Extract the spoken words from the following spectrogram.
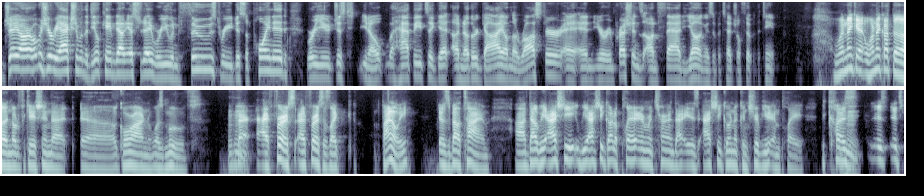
Jr., what was your reaction when the deal came down yesterday? Were you enthused? Were you disappointed? Were you just, you know, happy to get another guy on the roster? And, and your impressions on Thad Young as a potential fit with the team? When I get when I got the notification that uh, Goran was moved, Mhm. that at first at first it's like finally it was about time uh, that we actually we actually got a player in return that is actually going to contribute and play because Mhm. it's it's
